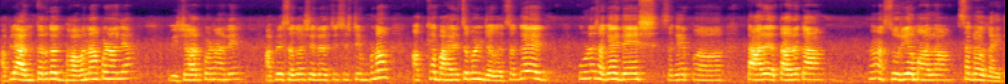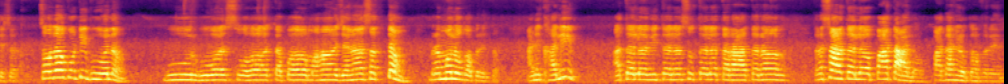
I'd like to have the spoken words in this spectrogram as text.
आपल्या अंतर्गत भावना पण आल्या विचार पण आले. आपले सगळं शरीराची सिस्टीम पुन्हा अख्ख्या बाहेरचं पण जगत. सगळे पूर्ण सगळे देश सगळे तारे तारका हां सूर्यमाला सगळं काही त्याच्यात. चौदा कोटी भुवनं. भूर भुव स्वह तप मह जन सत्यम ब्रह्मलोकापर्यंत. आणि खाली अतल वितल सुतल तरातर रसातल पाताल पाताळ लोकापर्यंत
